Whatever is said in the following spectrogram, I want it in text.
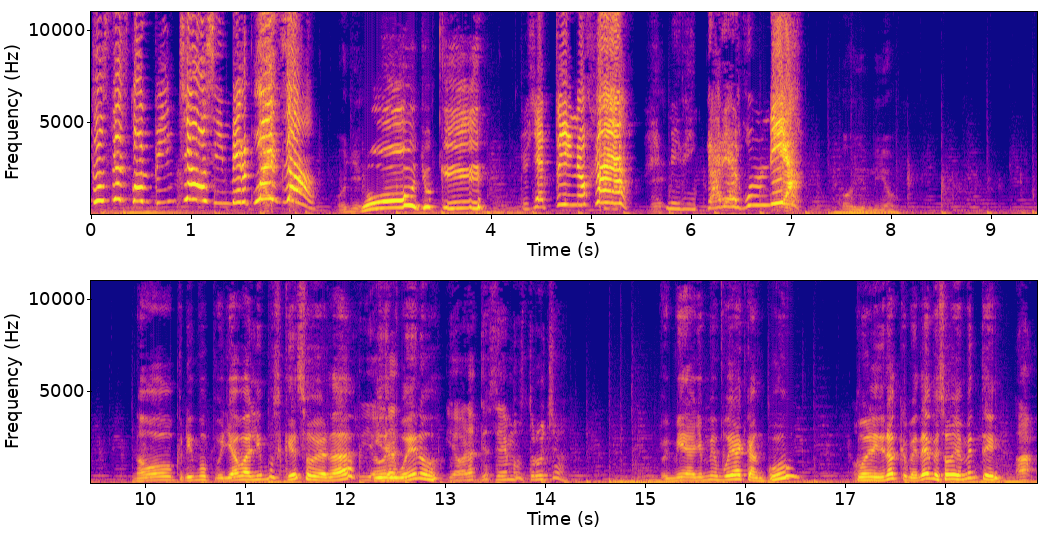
tú estás con pinchado sin vergüenza! Oye, No, ¿yo qué? Yo ya estoy enojada. Me vengaré algún día. oh Dios mío. No, primo, pues ya valimos queso, ¿verdad? ¿Y Y, ahora? de bueno. ¿Y ahora qué hacemos, trucha? Pues mira, yo me voy a Cancún. Con el dinero que me debes, obviamente. Ah,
